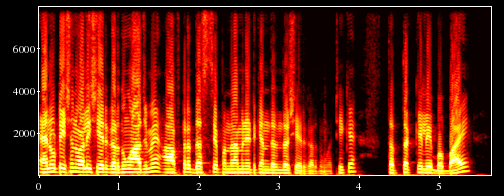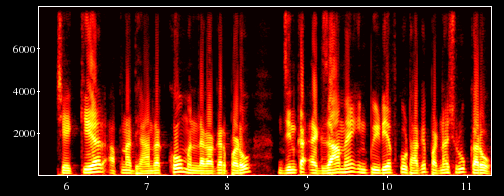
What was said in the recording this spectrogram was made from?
एनोटेशन वाली शेयर कर दूँगा आज मैं। आफ्टर 10 से 15 मिनट के अंदर अंदर शेयर कर दूँगा। ठीक है? तब तक के लिए बाय चेक केयर अपना ध्यान रखो, मन लगाकर पढ़ो। जिनका एग्ज़ाम है, इन पीडीएफ को उठा के पढ़ना शुरू करो।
